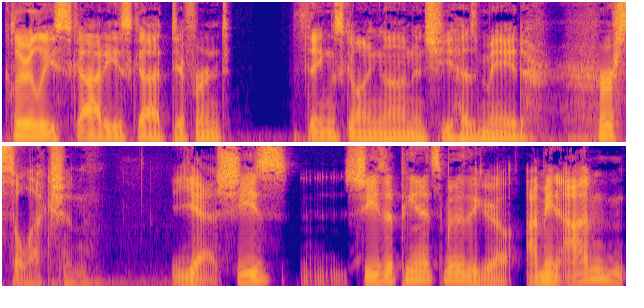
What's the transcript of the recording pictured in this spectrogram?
clearly Scotty's got different things going on, and she has made her selection. Yeah, she's she's a peanut smoothie girl. I mean, I'm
